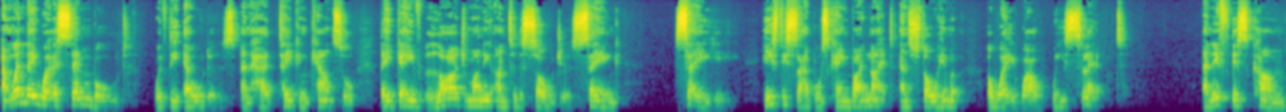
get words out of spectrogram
And when they were assembled with the elders and had taken counsel, they gave large money unto the soldiers, saying, Say ye, his disciples came by night and stole him away while we slept. And if this come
